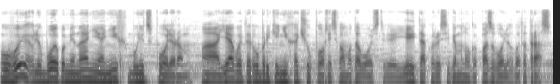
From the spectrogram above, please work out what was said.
Увы, любое упоминание о них будет спойлером, а я в этой рубрике не хочу портить вам удовольствие, я и так уже себе много позволил в этот раз.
